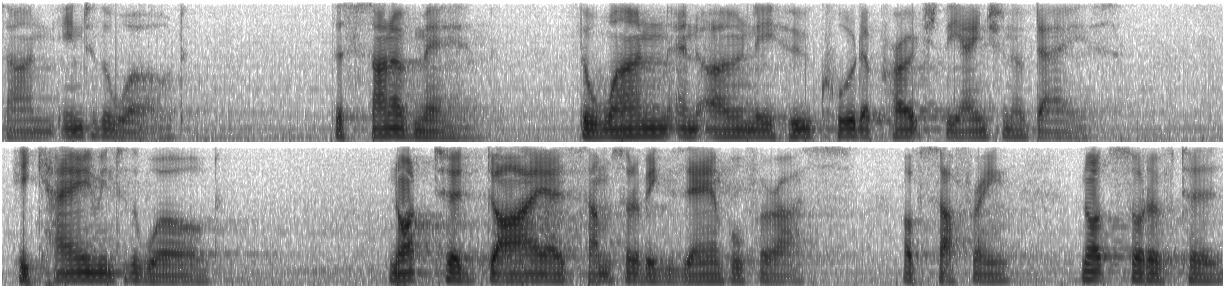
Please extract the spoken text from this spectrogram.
Son into the world, the Son of Man, the one and only who could approach the Ancient of Days. He came into the world not to die as some sort of example for us of suffering, not sort of to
